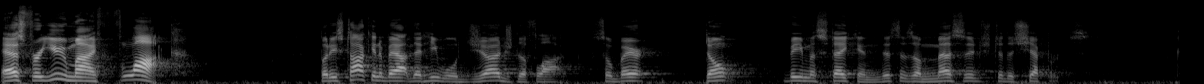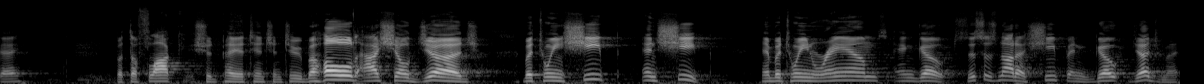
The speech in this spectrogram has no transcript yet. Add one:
As for you, my flock. But he's talking about that he will judge the flock. So bear, don't be mistaken. This is a message to the shepherds. Okay? But the flock should pay attention too. Behold, I shall judge between sheep and sheep, and between rams and goats. This is not a sheep and goat judgment.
